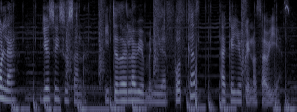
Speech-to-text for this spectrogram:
Hola, yo soy Susana y te doy la bienvenida al podcast Aquello que no sabías.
